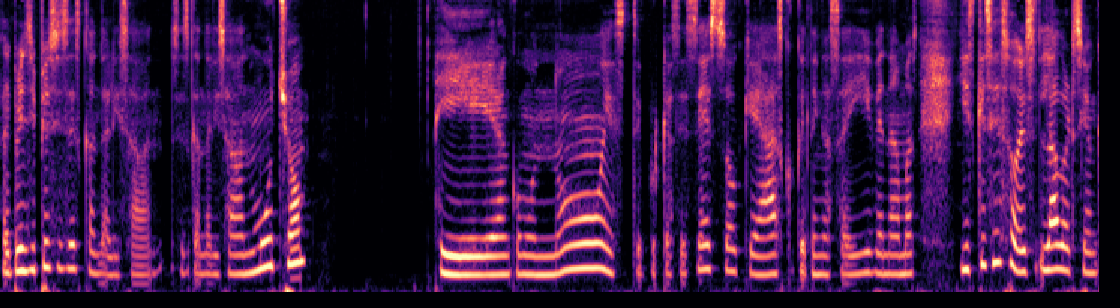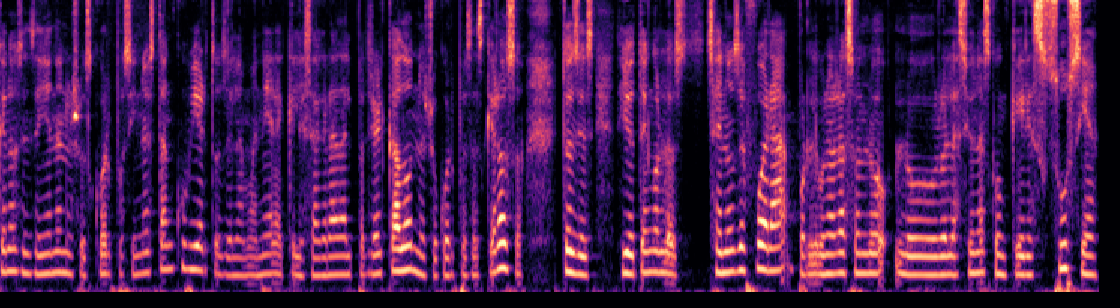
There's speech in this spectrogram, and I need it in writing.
al principio sí se escandalizaban, se escandalizaban mucho y eran como, no, este, ¿por qué haces eso? Qué asco que tengas ahí, ve nada más. Y es que es eso, es la versión que nos enseñan a nuestros cuerpos. Si no están cubiertos de la manera que les agrada al patriarcado, nuestro cuerpo es asqueroso. Entonces, si yo tengo los senos de fuera, por alguna razón lo, lo relacionas con que eres sucia.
